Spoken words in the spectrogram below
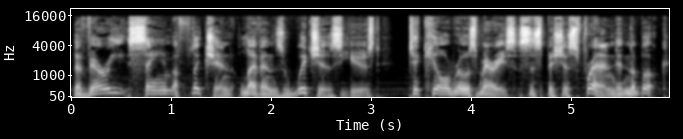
the very same affliction Levin's witches used to kill Rosemary's suspicious friend in the book.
